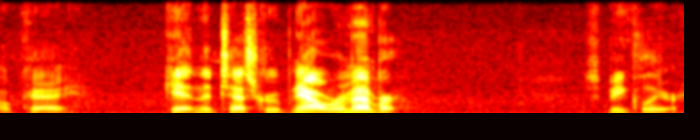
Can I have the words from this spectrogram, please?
okay? Get in the test group. Now, remember, to be clear,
